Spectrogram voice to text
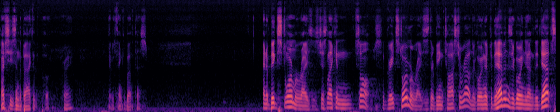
actually, he's in the back of the boat, right? Got to think about this. And a big storm arises, just like in Psalms. A great storm arises. They're being tossed around. They're going up to the heavens. They're going down to the depths,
